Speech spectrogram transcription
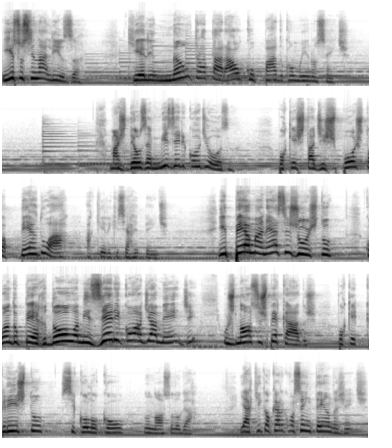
E isso sinaliza que Ele não tratará o culpado como inocente. Mas Deus é misericordioso, porque está disposto a perdoar aquele que se arrepende e permanece justo quando perdoa misericordiamente os nossos pecados, porque Cristo se colocou no nosso lugar. E é aqui que eu quero que você entenda, gente,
